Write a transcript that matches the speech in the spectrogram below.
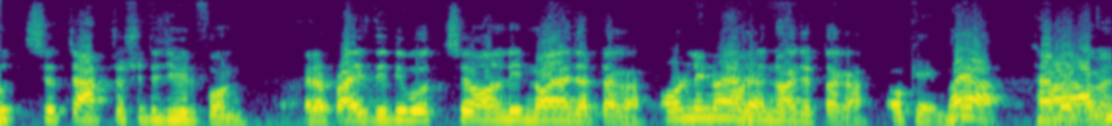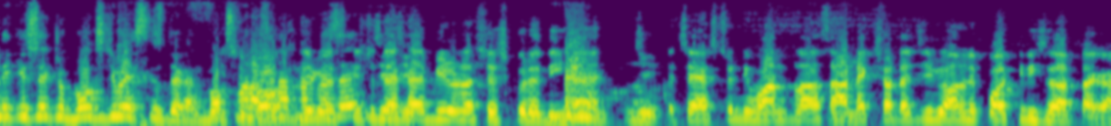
হচ্ছে চার চৌষট্টি জিবির ফোন এটার প্রাইস দিয়ে দিব হচ্ছে অনলি নয় হাজার টাকা। অনলি নয় হাজার? অনলি নয় হাজার টাকা। ওকে ভাইয়া হ্যাঁ ভাই, আপনি কিছু একটু বক্স ডিভাইস কিছু দেখান। বক্স মানে আপনার device কাছে। দেখায় ভিডিওটা শেষ করে দিই হ্যাঁ? জি। টোয়েন্টি ওয়ান প্লাস আট একশো আঠাশ জিবি অনলি পঁয়ত্রিশ হাজার টাকা।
